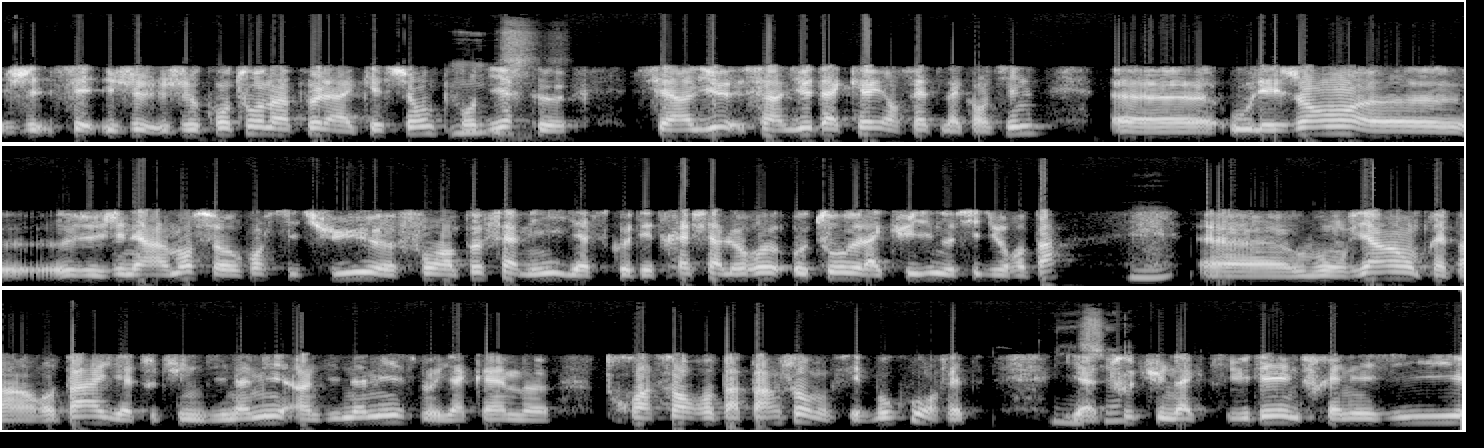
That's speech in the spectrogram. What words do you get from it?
Je, je, je, contourne un peu la question pour mm. dire que c'est un lieu, c'est un lieu d'accueil en fait, la cantine, euh, où les gens euh, généralement se reconstituent, euh, font un peu famille. Il y a ce côté très chaleureux autour de la cuisine aussi du repas. Mm. Euh, où on vient, on prépare un repas, il y a toute une dynamique, un dynamisme, il y a quand même 300 repas par jour, donc c'est beaucoup en fait. il y a toute une activité, une frénésie,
